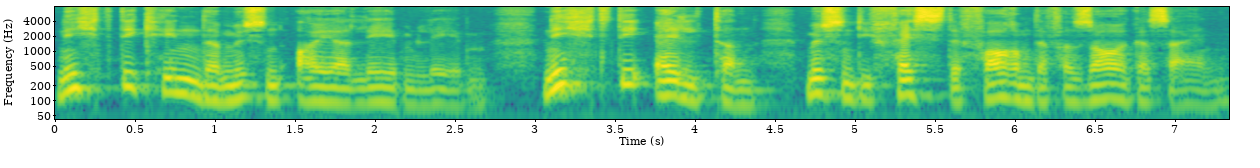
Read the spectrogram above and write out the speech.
Nicht die Kinder müssen euer Leben leben, nicht die Eltern müssen die feste Form der Versorger sein.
